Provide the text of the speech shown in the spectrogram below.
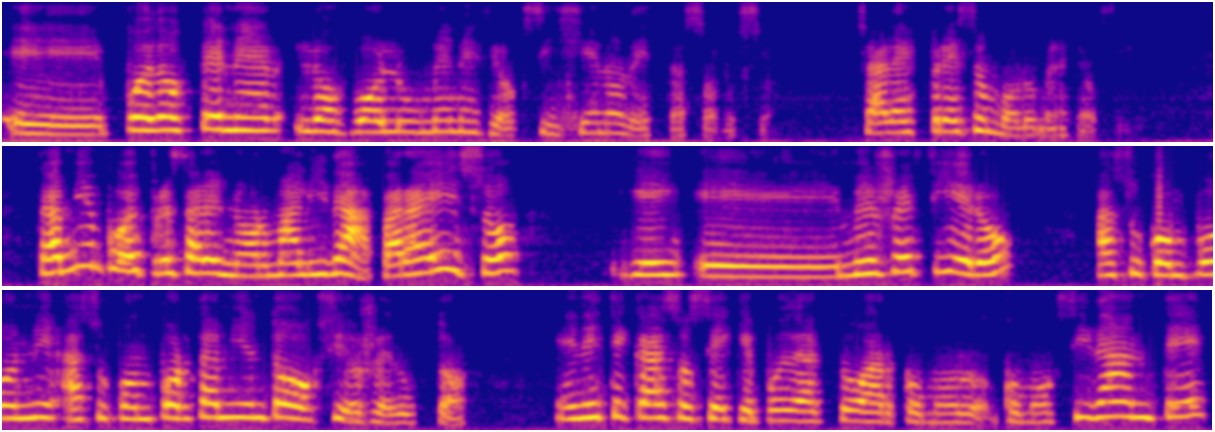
eh, puedo obtener los volúmenes de oxígeno de esta solución. Ya la expreso en volúmenes de oxígeno. También puedo expresar en normalidad. Para eso eh, me refiero a su, a su comportamiento oxidorreductor. En este caso sé que puede actuar como, como oxidante,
